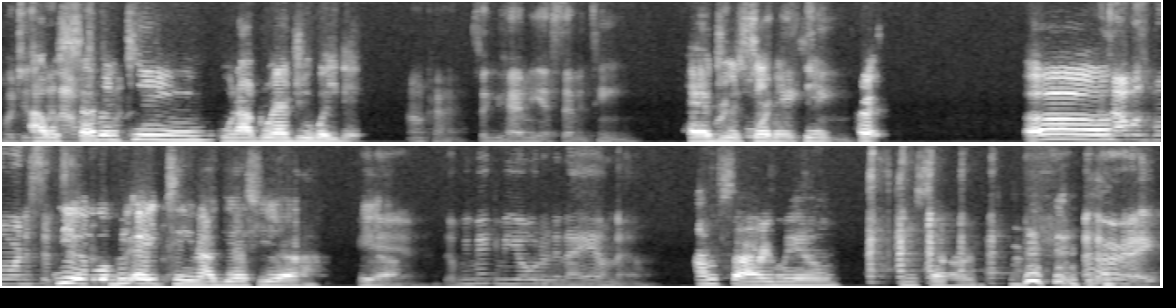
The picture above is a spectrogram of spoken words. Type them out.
Which is I was, I was 17 born. when I graduated. Okay, so you had me at 17. Had or, you at 17? Uh, I was born in September. Yeah, it will be 18, I guess. Yeah, yeah. yeah. They'll be making me older than I am now. I'm sorry, ma'am. I'm sorry. All right.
